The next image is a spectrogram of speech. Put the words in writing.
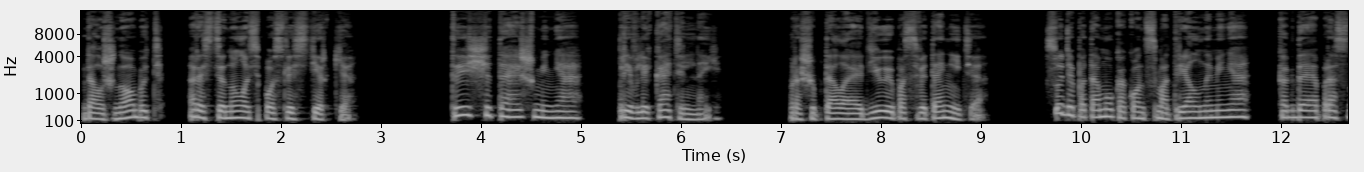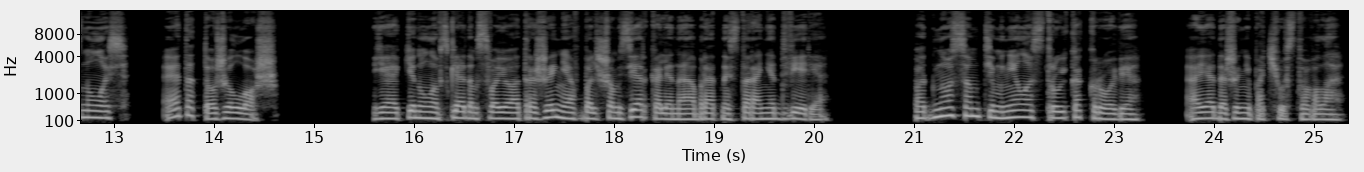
Должно быть, растянулось после стирки. «Ты считаешь меня привлекательной?» прошептала я Дьюи по светоните. Судя по тому, как он смотрел на меня, когда я проснулась, это тоже ложь. Я окинула взглядом свое отражение в большом зеркале на обратной стороне двери. Под носом темнела струйка крови, а я даже не почувствовала.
